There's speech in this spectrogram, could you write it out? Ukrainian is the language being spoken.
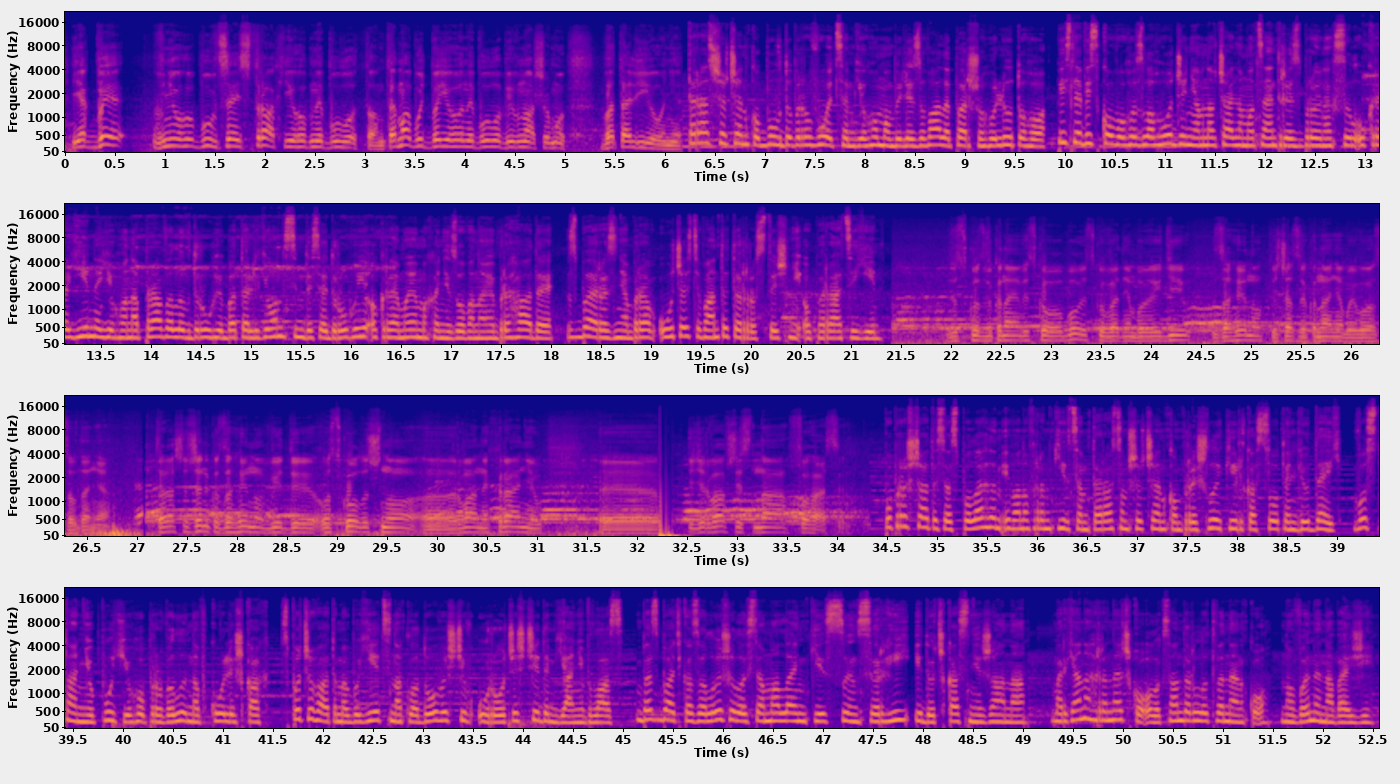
Якби в нього був цей страх, його б не було там. Та, мабуть, би його не було б і в нашому батальйоні. Тарас Шевченко був добровольцем. Його мобілізували 1 лютого. Після військового злагодження в навчальному центрі збройних сил України його направили в другий батальйон 72-ї окремої механізованої бригади. З березня брав участь в антитерористичній операції. Зв'язку з виконанням військового обов'язку, веденням бойових дій, загинув під час виконання бойового завдання. Тарас Шевченко загинув від е, осколочно е, рваних ранів, е, підірвавшись на фугасі. Попрощатися з полеглим івано-франківцем Тарасом Шевченком прийшли кілька сотень людей. В останню путь його провели навколішках. Спочиватиме боєць на кладовищі в урочищі Дем'янів Лас. Без батька залишилися маленький син Сергій і дочка Сніжана. Мар'яна Гринечко, Олександр Литвиненко. Новини на вежі.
